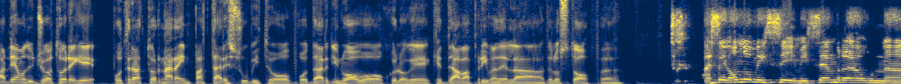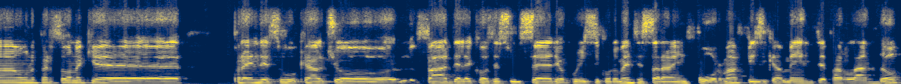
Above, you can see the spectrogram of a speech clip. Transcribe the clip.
parliamo di un giocatore che potrà tornare a impattare subito? Può dare di nuovo quello che, che dava prima della, dello stop? Secondo me sì, mi sembra una, una persona che prende suo calcio, fa delle cose sul serio, quindi sicuramente sarà in forma fisicamente parlando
